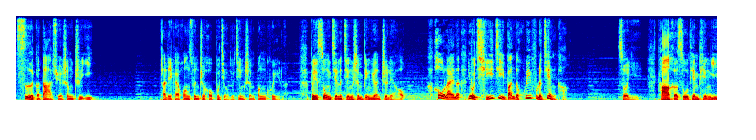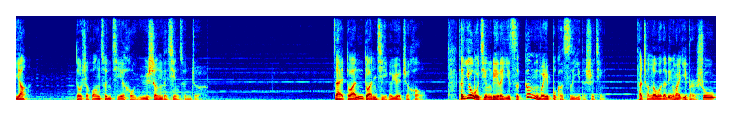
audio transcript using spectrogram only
四个大学生之一。他离开荒村之后不久就精神崩溃了，被送进了精神病院治疗。后来呢，又奇迹般的恢复了健康。所以，他和苏天平一样，都是荒村劫后余生的幸存者。在短短几个月之后，他又经历了一次更为不可思议的事情。她成了我的另外一本书《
